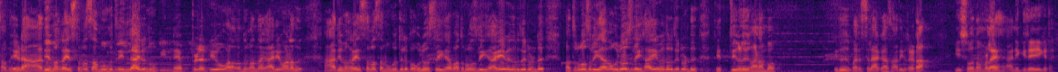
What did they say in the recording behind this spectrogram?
സഭയുടെ ആദിമ ക്രൈസ്തവ സമൂഹത്തിൽ ഇല്ലായിരുന്നു. പിന്നെ എപ്പോഴൊക്കെയോ വളർന്നു വന്ന കാര്യമാണത്. ആദിമ ക്രൈസ്തവ സമൂഹത്തിൽ പൗലോസ്ലിഹ പത്രോസ്ലിഹായും എതിർത്തിട്ടുണ്ട്. പത്രോസ്ലിഹ പൗലോസ്ലിഹായും എതിർത്തിട്ടുണ്ട്. തെറ്റുകൾ കാണുമ്പോൾ ഇത് മനസ്സിലാക്കാൻ സാധിക്കും കേട്ടാ ഈശോ നമ്മളെ അനുഗ്രഹിക്കട്ടെ.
